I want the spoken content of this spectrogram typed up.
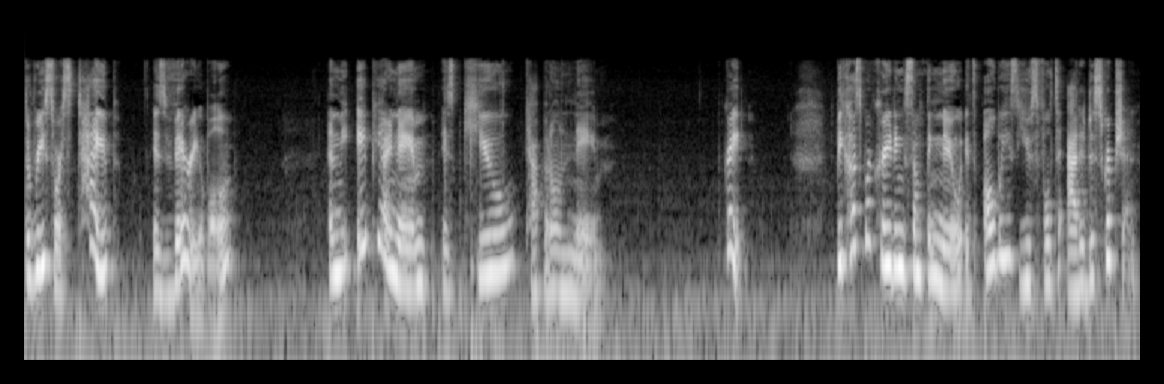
The resource type is variable, and the API name is Q capital name. Great. Because we're creating something new, it's always useful to add a description.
